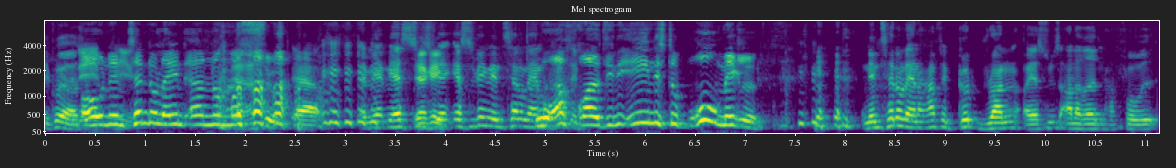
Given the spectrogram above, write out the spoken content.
Det kunne jeg også. og Nintendo Land er nummer 7. Ja. Jamen, jeg, jeg, synes, Jeg kan jeg, ikke- jeg synes virkelig, Nintendo Land Du et- offrede din eneste bro, Mikkel. Nintendo Land har haft et good run, og jeg synes allerede, den har fået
